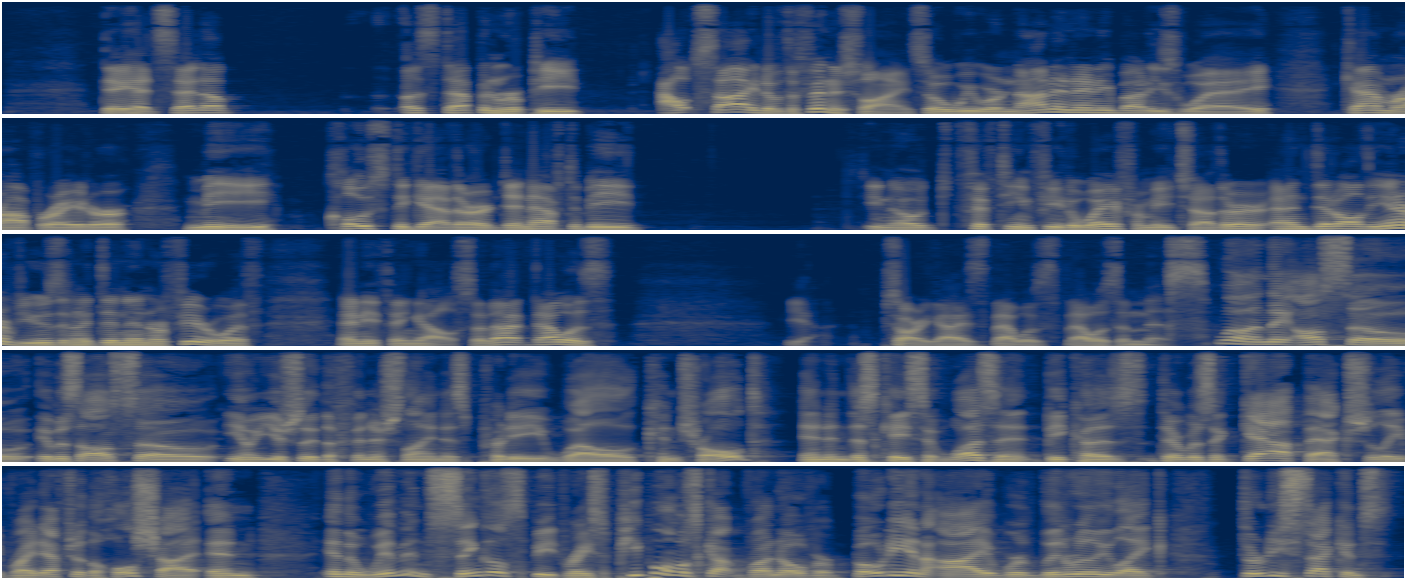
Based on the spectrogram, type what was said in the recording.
They had set up a step and repeat outside of the finish line. So we were not in anybody's way. Camera operator, me, close together, didn't have to be you know 15 feet away from each other and did all the interviews and it didn't interfere with anything else so that that was yeah sorry guys that was that was a miss Well, and they also, it was also, you know, usually the finish line is pretty well controlled. And in this case, it wasn't because there was a gap actually right after the whole shot. And in the women's single speed race, people almost got run over. Bodie and I were literally like 30 seconds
